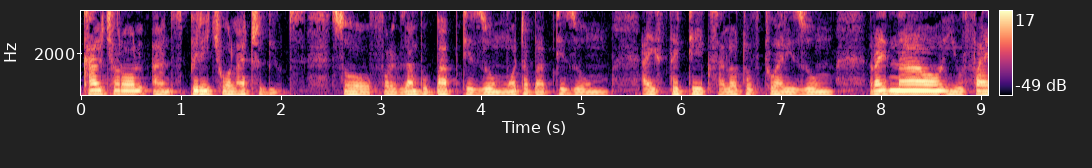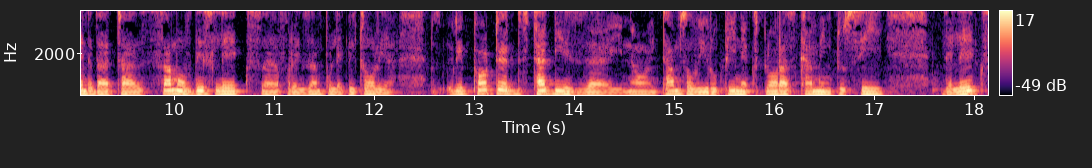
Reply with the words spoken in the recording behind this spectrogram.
cultural and spiritual attributes. So, for example, baptism, water baptism, aesthetics, a lot of tourism. Right now, you find that uh, some of these lakes, uh, for example, Lake Victoria, reported studies, uh, you know, in terms of European explorers coming to see the lakes.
